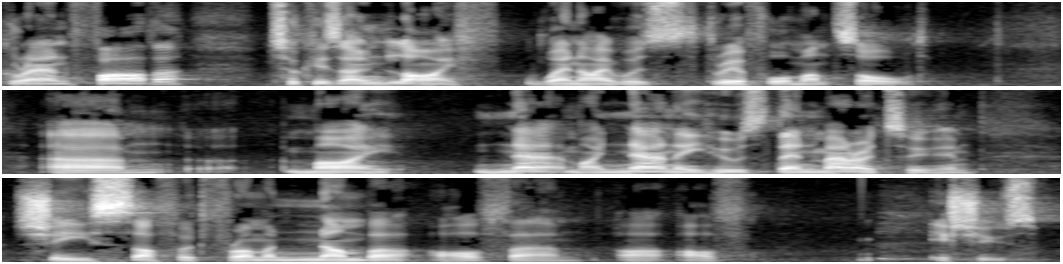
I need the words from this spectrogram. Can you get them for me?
grandfather took his own life when I was three or four months old. Um, my, na- my nanny, who was then married to him, she suffered from a number of, um, uh, of issues.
